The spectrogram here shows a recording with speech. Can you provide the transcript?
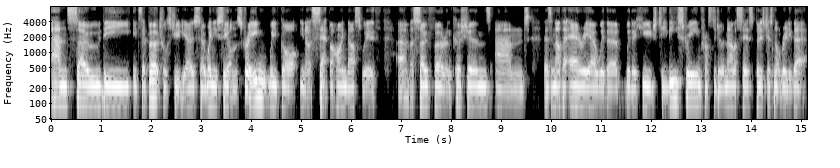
and so the it's a virtual studio. So when you see it on the screen we've got you know a set behind us with um, a sofa and cushions. And there's another area with a with a huge tv screen for us to do analysis but it's just not really there.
